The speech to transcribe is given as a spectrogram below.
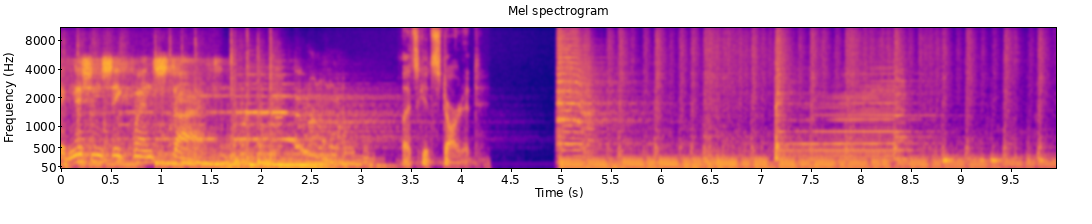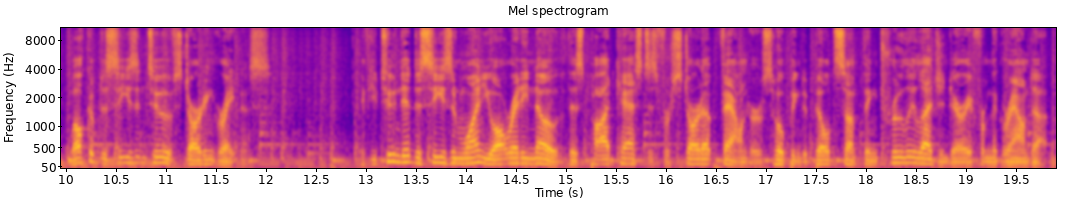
Ignition sequence start. let's get started. Welcome to season two of Starting Greatness. You tuned into season one, you already know that this podcast is for startup founders hoping to build something truly legendary from the ground up.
